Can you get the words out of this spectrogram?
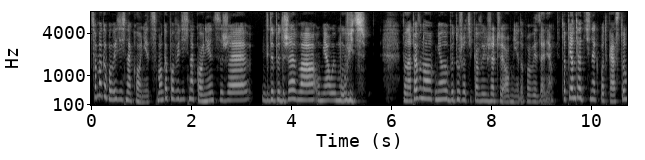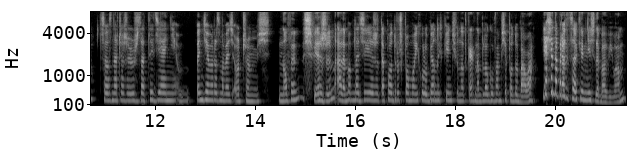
Co mogę powiedzieć na koniec? Mogę powiedzieć na koniec, że gdyby drzewa umiały mówić, to na pewno miałyby dużo ciekawych rzeczy o mnie do powiedzenia. To piąty odcinek podcastu, co oznacza, że już za tydzień będziemy rozmawiać o czymś nowym, świeżym, ale mam nadzieję, że ta podróż po moich ulubionych pięciu notkach na blogu Wam się podobała. Ja się naprawdę całkiem nieźle bawiłam.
